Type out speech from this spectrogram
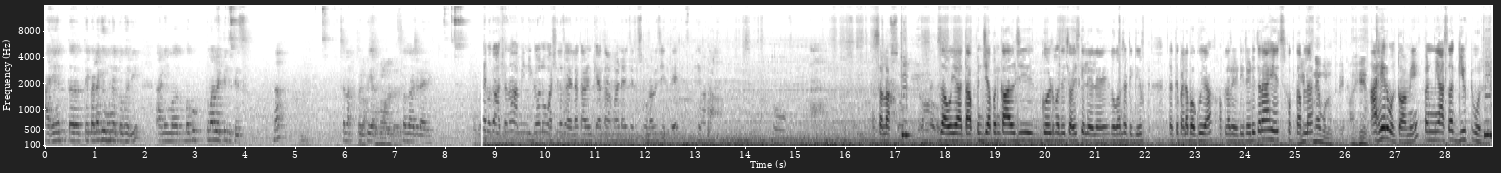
आहेर तर ते पहिला घेऊन येतो घरी. आणि मग बघू तुम्हाला भेटते तिथेच. ना? चला भेटूया. सोनारच्या डायरेक्ट हे बघा आता ना आम्ही निघालो वाशीला जायला कारण की आता आम्हाला सोनारच येते हे बघा हो. चला. जाऊया आता आपण जी आपण काल जी गोल्डमध्ये चॉईस केलेलं आहे दोघांसाठी गिफ्ट तर ते पहिला बघूया. आपला रेडी रेडी तर आहेच फक्त आपला आहेर बोलतो आम्ही पण मी असा गिफ्ट बोलले.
